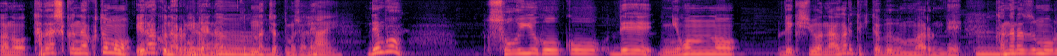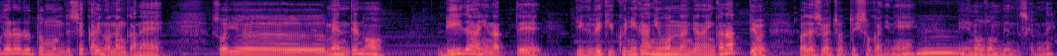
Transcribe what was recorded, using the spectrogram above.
あの正しくなくとも偉くなるみたいなことになっちゃってますよね。はい、でもそういう方向で日本の歴史は流れてきた部分もあるんで、うん、必ず戻れると思うんで世界のなんかねそういう面でのリーダーになっていくべき国が日本なんじゃないかなって私はちょっと密かにね、うん、えー、望んでんですけどね。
